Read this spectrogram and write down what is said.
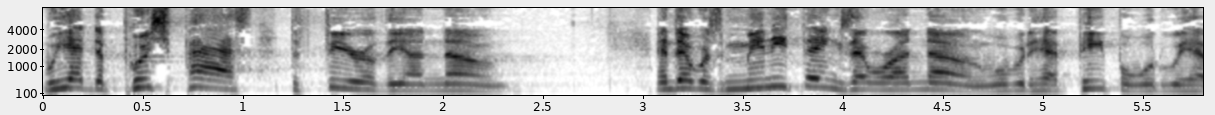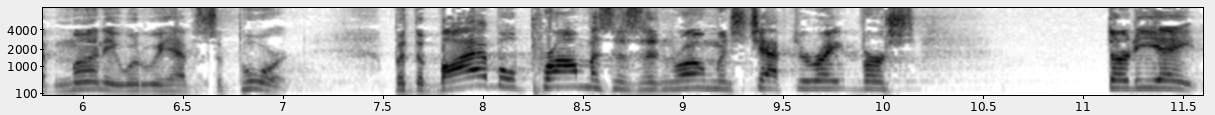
we had to push past the fear of the unknown. And there was many things that were unknown. Would we have people? Would we have money? Would we have support? But the Bible promises in Romans chapter 8 verse 38,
